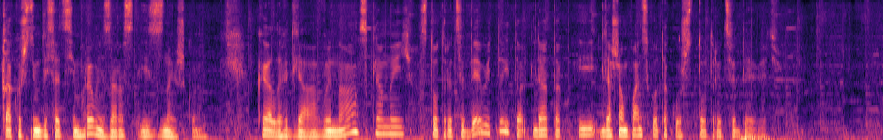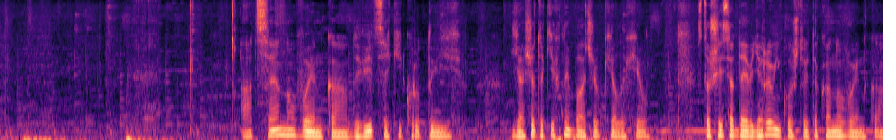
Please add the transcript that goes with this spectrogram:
Також 77 гривень зараз із знижкою. Келих для вина скляний 139 та і для, так, і для шампанського також 139. А це новинка. Дивіться, який крутий. Я ще таких не бачив келихів. 169 гривень коштує така новинка.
